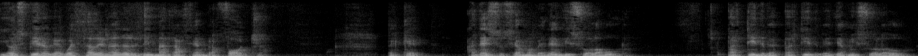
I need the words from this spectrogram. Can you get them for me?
Io spero che questo allenatore rimarrà sempre a Foggia, perché adesso stiamo vedendo il suo lavoro. Partite per partite vediamo il suo lavoro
